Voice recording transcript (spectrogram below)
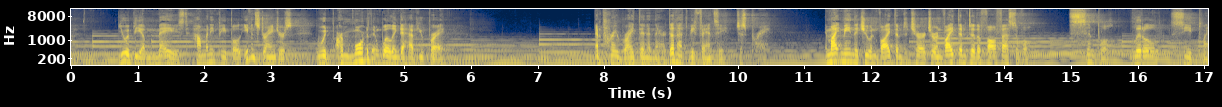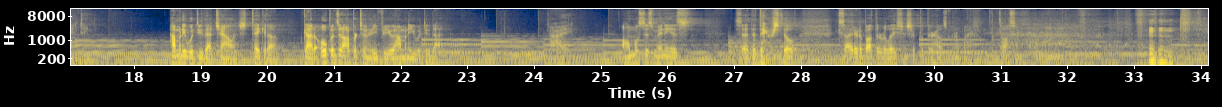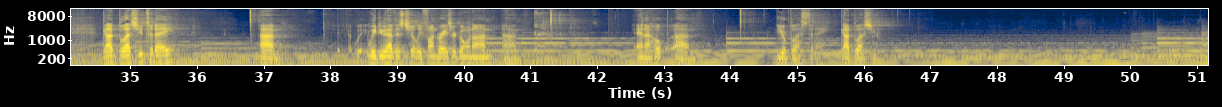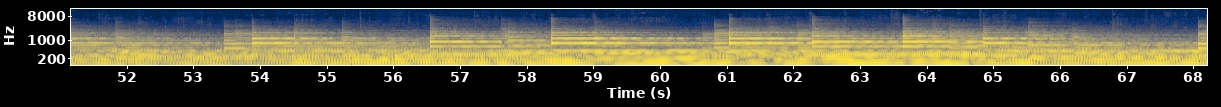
You would be amazed how many people, even strangers, would, are more than willing to have you pray. And pray right then and there. It doesn't have to be fancy, just pray. It might mean that you invite them to church or invite them to the fall festival. Simple, little seed planting. How many would do that challenge? Take it up. God opens an opportunity for you. How many you would do that? All right. Almost as many as said that they were still excited about their relationship with their husband and wife. It's awesome. God bless you today. Um, we, we, do have this chili fundraiser going on, um, and I hope um, you're blessed today. God bless you.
